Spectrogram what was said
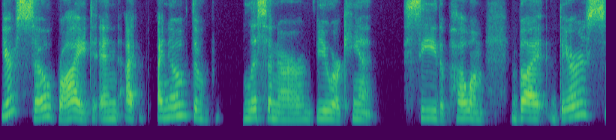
you're so right and i i know the listener viewer can't see the poem but there's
